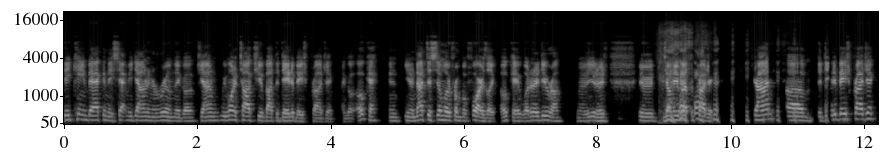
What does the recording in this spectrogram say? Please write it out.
they came back and they sat me down in a room. They go, "John, we want to talk to you about the database project." I go, "Okay," and you know, not dissimilar from before. I was like, "Okay, what did I do wrong?" You know, you know tell me about the project, John. Um, the database project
